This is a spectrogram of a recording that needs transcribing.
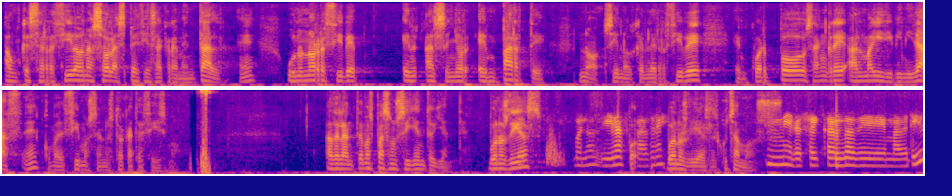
aunque se reciba una sola especie sacramental. ¿eh? Uno no recibe al Señor en parte, no, sino que le recibe en cuerpo, sangre, alma y divinidad, ¿eh? como decimos en nuestro catecismo. Adelante, hemos pasado a un siguiente oyente. Buenos días. Buenos días, padre. buenos días, le escuchamos. Mire, soy Carla de Madrid.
